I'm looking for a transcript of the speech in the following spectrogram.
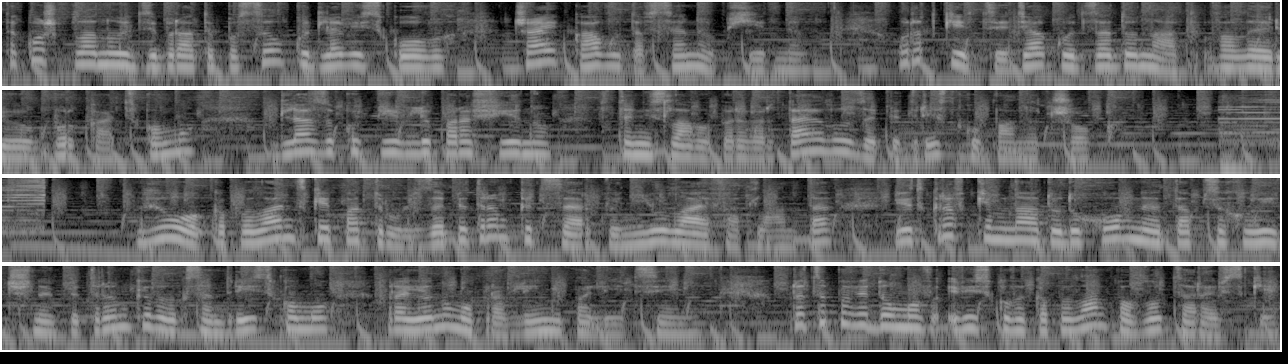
Також планують зібрати посилку для військових, чай, каву та все необхідне. Городківці дякують за донат Валерію Буркацькому для закупівлі парафіну, Станіславу Перевертайлу за підрізку баночок. ГО Капеланський патруль за підтримки церкви New Life Атланта відкрив кімнату духовної та психологічної підтримки в Олександрійському районному управлінні поліції. Про це повідомив військовий капелан Павло Царевський.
